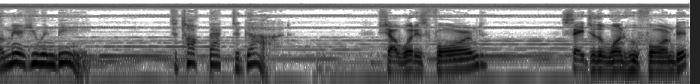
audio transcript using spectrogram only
a mere human being, to talk back to God? Shall what is formed say to the one who formed it,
